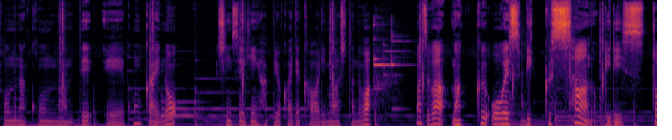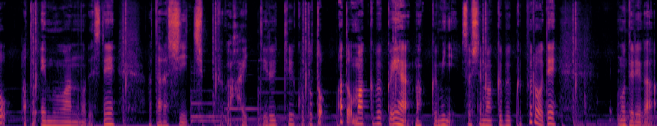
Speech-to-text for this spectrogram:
そんなこんなんで、えー、今回の新製品発表会で変わりましたのは、まずは MacOS Big Sur のリリースと、あと M1 のですね、新しいチップが入っているということと、あと MacBook Air、Mac mini、そして MacBook Pro でモデルが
